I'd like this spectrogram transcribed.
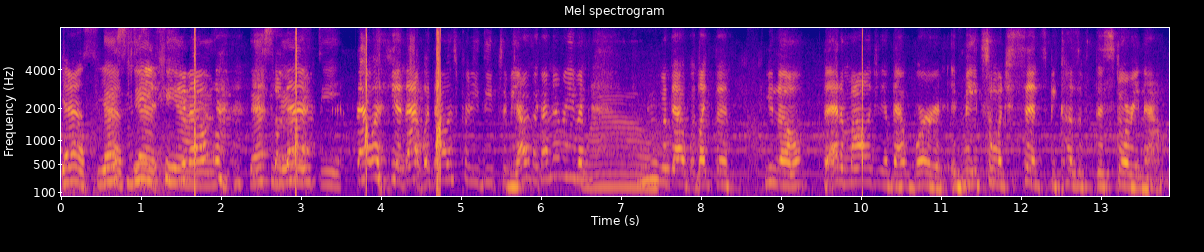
Yes, yes, that's deep, you know. That's so very that, deep. That was yeah, that was that was pretty deep to me. I was like, I never even wow. knew what that would like the, you know, the etymology of that word. It made so much sense because of this story now.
